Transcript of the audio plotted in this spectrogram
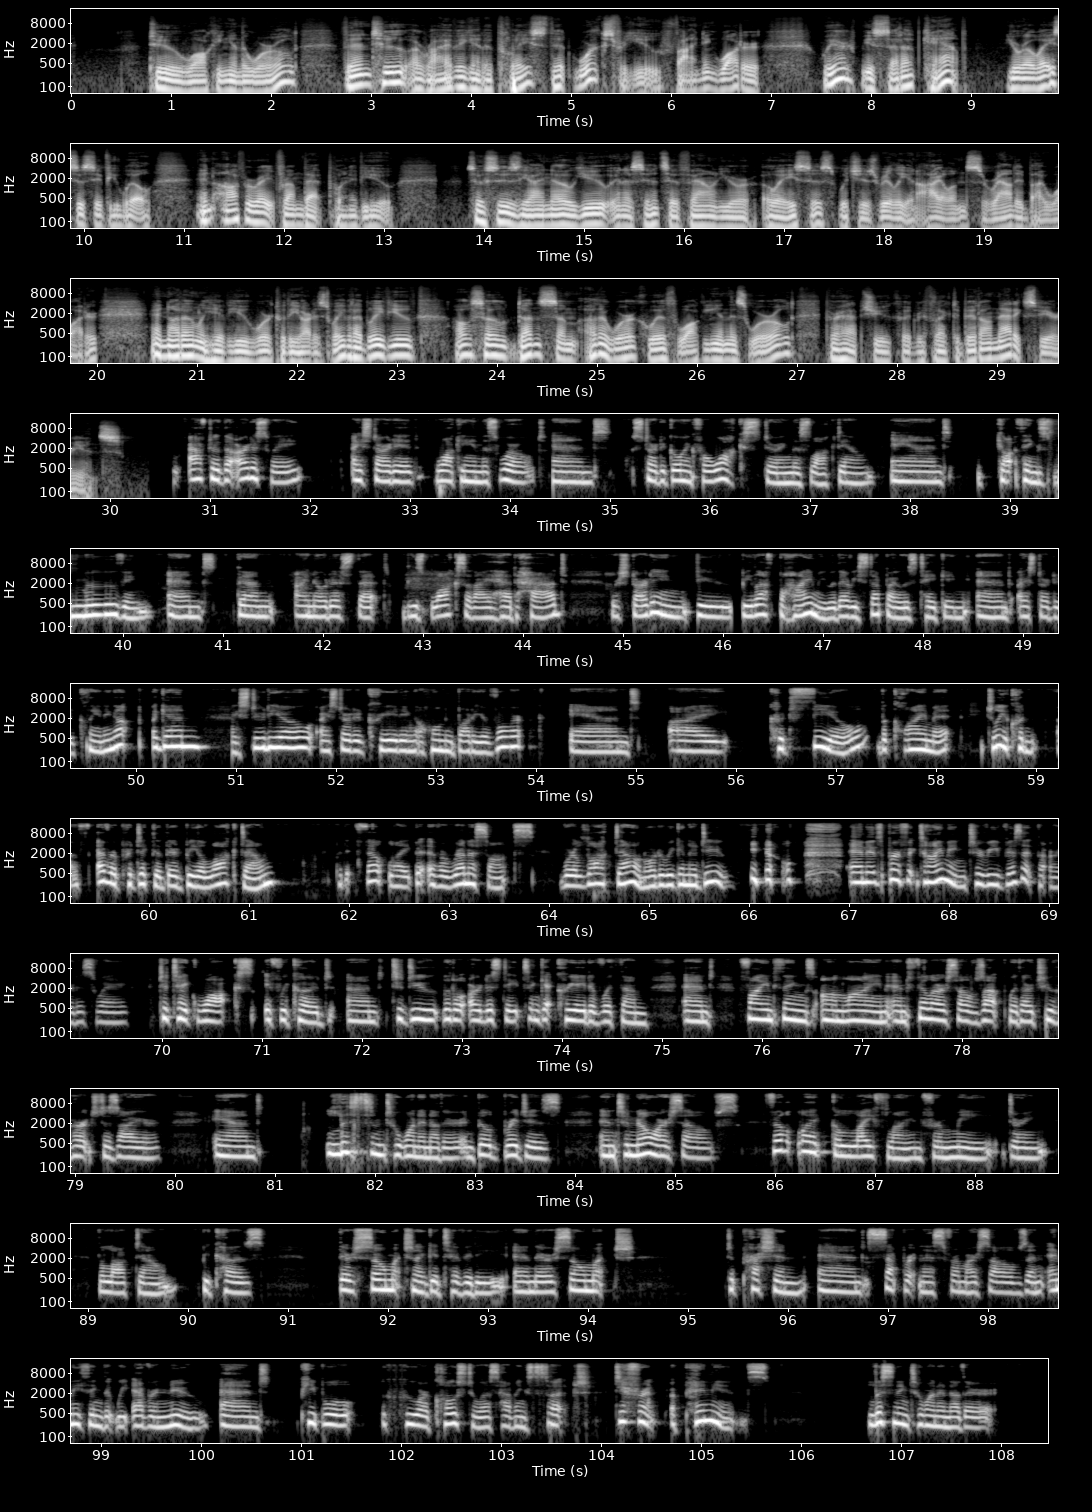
to walking in the world than to arriving at a place that works for you, finding water where you set up camp, your oasis, if you will, and operate from that point of view. So, Susie, I know you, in a sense, have found your oasis, which is really an island surrounded by water. And not only have you worked with the Artist Way, but I believe you've also done some other work with Walking in This World. Perhaps you could reflect a bit on that experience. After the Artist Way, I started walking in this world and started going for walks during this lockdown and got things moving. And then I noticed that these blocks that I had had, were starting to be left behind me with every step I was taking. And I started cleaning up again. My studio, I started creating a whole new body of work. And I could feel the climate. Julia couldn't have ever predicted there'd be a lockdown, but it felt like a bit of a renaissance. We're locked down. What are we going to do? You know? And it's perfect timing to revisit the artist's way to take walks if we could and to do little artist dates and get creative with them and find things online and fill ourselves up with our true heart's desire and listen to one another and build bridges and to know ourselves felt like a lifeline for me during the lockdown because there's so much negativity and there's so much depression and separateness from ourselves and anything that we ever knew. And people who are close to us having such different opinions. Listening to one another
